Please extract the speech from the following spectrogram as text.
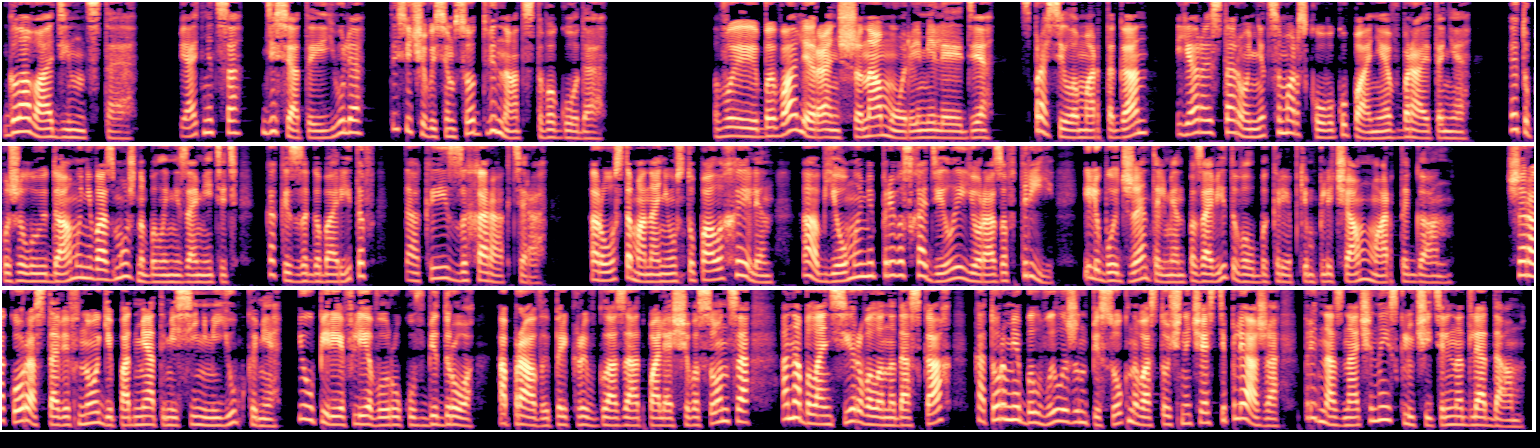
Глава 11. Пятница, 10 июля 1812 года. «Вы бывали раньше на море, миледи?» — спросила Марта Ган, ярая сторонница морского купания в Брайтоне. Эту пожилую даму невозможно было не заметить, как из-за габаритов, так и из-за характера. Ростом она не уступала Хелен, а объемами превосходила ее раза в три, и любой джентльмен позавидовал бы крепким плечам Марты Ган. Широко расставив ноги под мятыми синими юбками и уперев левую руку в бедро, а правой прикрыв глаза от палящего солнца, она балансировала на досках, которыми был выложен песок на восточной части пляжа, предназначенный исключительно для дам.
